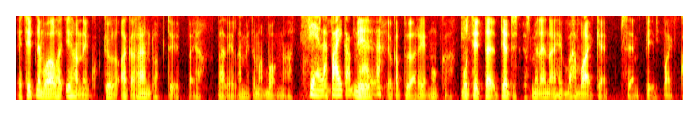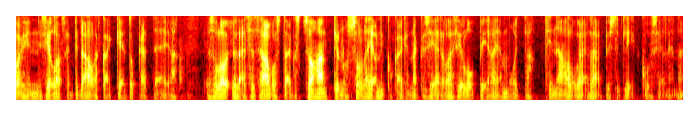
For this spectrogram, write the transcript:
että sitten ne voi olla ihan niin kuin, kyllä aika random tyyppejä välillä, mitä mä bongaan. Siellä paikan Niin, päällä. joka pyörii mukaan. Mutta sitten tietysti, jos menee näihin vähän vaikeampiin paikkoihin, niin silloin se pitää olla kaikki etukäteen ja ja sulla on yleensä se avustaja, koska se on hankkinut sulle jo niin kaiken näköisiä erilaisia lupia ja muita sinne alueelle ja pystyt liikkuu siellä. näin.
